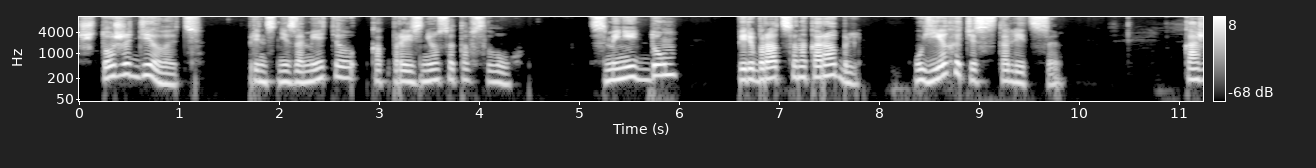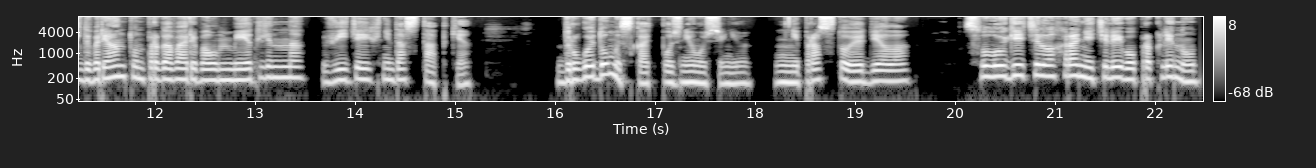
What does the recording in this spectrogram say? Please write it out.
Что же делать? Принц не заметил, как произнес это вслух. Сменить дом? Перебраться на корабль? Уехать из столицы? Каждый вариант он проговаривал медленно, видя их недостатки. Другой дом искать поздней осенью — непростое дело. Слуги и телохранители его проклянут.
